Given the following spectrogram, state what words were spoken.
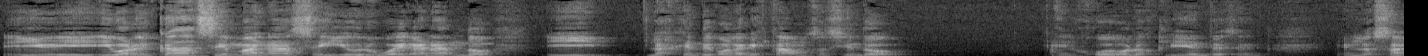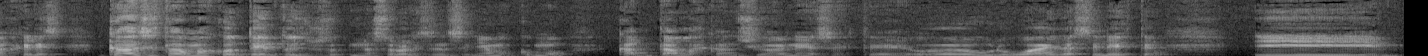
Y, bueno, cada semana seguía Uruguay ganando y la gente con la que estábamos haciendo el juego, los clientes en, en Los Ángeles, cada vez estaban más contentos y nosotros les enseñamos cómo cantar las canciones, este, oh, Uruguay, la celeste. Y,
